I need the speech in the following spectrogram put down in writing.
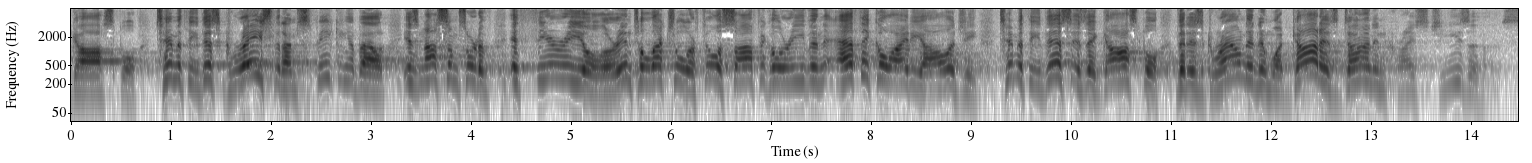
gospel. Timothy, this grace that I'm speaking about is not some sort of ethereal or intellectual or philosophical or even ethical ideology. Timothy, this is a gospel that is grounded in what God has done in Christ Jesus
